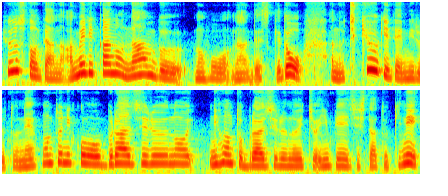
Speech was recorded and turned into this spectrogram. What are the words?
ヒューストンってあのアメリカの南部の方なんですけどあの地球儀で見るとね本当にこうブラジルの日本とブラジルの位置をイメージした時に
